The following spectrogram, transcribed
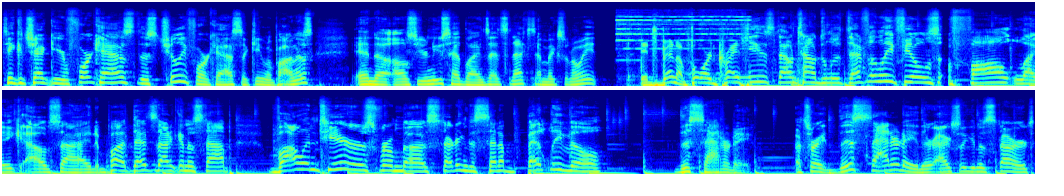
Take a check of your forecast, this chilly forecast that came upon us, and uh, also your news headlines. That's next on Mix 108. It's been a Ford crisis. Downtown Duluth definitely feels fall like outside, but that's not going to stop volunteers from uh, starting to set up Bentleyville this Saturday. That's right. This Saturday, they're actually going to start.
